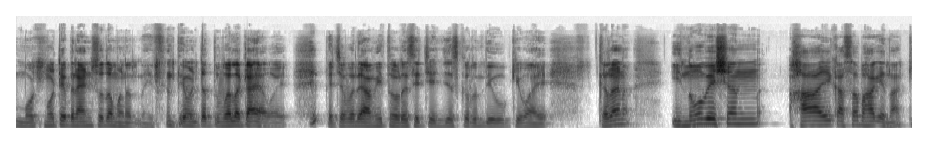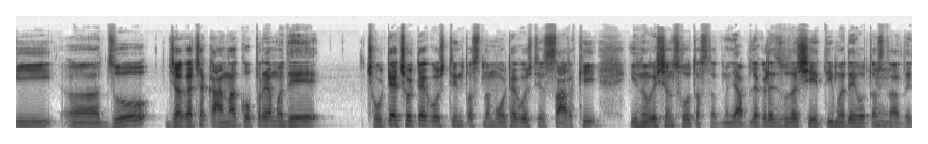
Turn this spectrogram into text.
मोठमोठे ब्रँडसुद्धा म्हणत नाहीत. ते म्हणतात तुम्हाला काय हवं आहे त्याच्यामध्ये आम्ही थोडेसे चेंजेस करून देऊ किंवा हे. कारण इनोव्हेशन हा एक असा भाग आहे ना की जो जगाच्या कानाकोपऱ्यामध्ये छोट्या छोट्या गोष्टींपासून मोठ्या गोष्टी सारखी इनोव्हेशन्स होत असतात. म्हणजे आपल्याकडे सुद्धा शेतीमध्ये होत. असतात.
